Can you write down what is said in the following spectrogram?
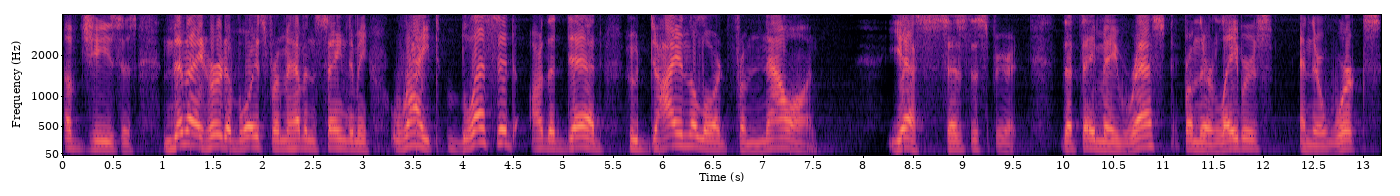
of Jesus. And then I heard a voice from heaven saying to me, Write, blessed are the dead who die in the Lord from now on. Yes, says the Spirit, that they may rest from their labors and their works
